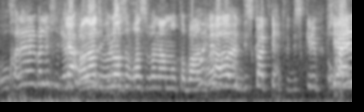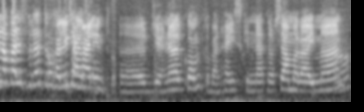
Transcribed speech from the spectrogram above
وخلينا نبلش لا، قناتي في الوصف غصبا عنه طبعا. آه، ال Discord تحت في ال description. وخلينا نبلش بال intro. خليكم مع ال intro. آه، رجعنا لكم. طبعا هاي سكناتنا. اسامه رأيمان. آه.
